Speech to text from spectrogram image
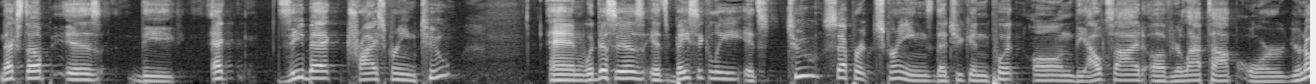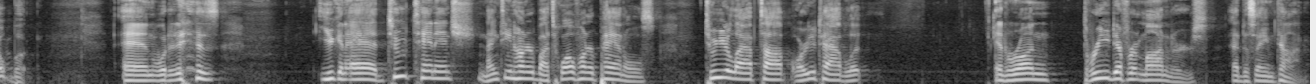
Next up is the Xebec Tri-Screen 2. And what this is, it's basically it's two separate screens that you can put on the outside of your laptop or your notebook. And what it is, you can add two 10 inch 1900 by 1200 panels to your laptop or your tablet and run three different monitors at the same time.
